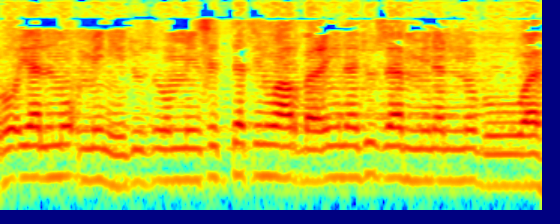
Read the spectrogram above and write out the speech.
رؤيا المؤمن جزء من ستة وأربعين جزءا من النبوة.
